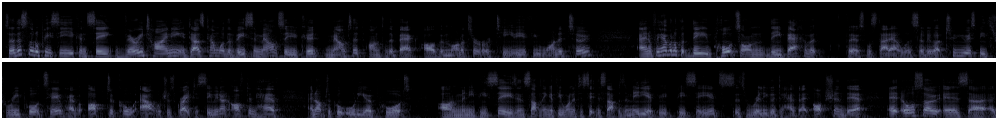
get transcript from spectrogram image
So this little PC you can see, very tiny. It does come with a VESA mount, so you could mount it onto the back of a monitor or a TV if you wanted to. And if we have a look at the ports on the back of it first we'll start out with. So we've got two USB 3 ports here. We have optical out, which is great to see. We don't often have an optical audio port on mini PCs and something if you wanted to set this up as a media PC it's, it's really good to have that option there. It also is uh,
